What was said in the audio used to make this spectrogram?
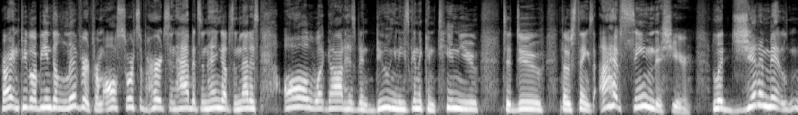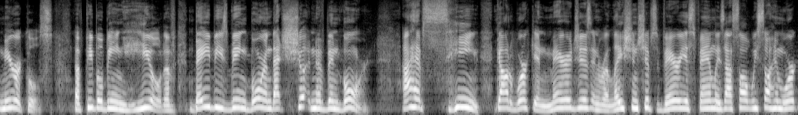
right? And people are being delivered from all sorts of hurts and habits and hangups. And that is all what God has been doing, and He's going to continue to do those things. I have seen this year legitimate miracles of people being healed, of babies being born that shouldn't have been born. I have seen God work in marriages and relationships, various families. I saw we saw him work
